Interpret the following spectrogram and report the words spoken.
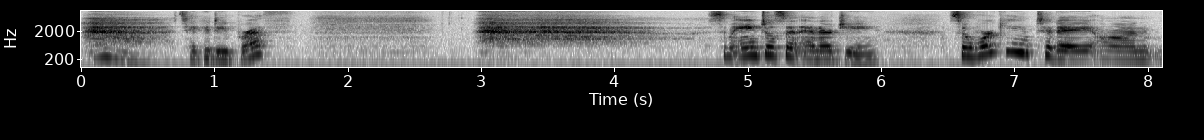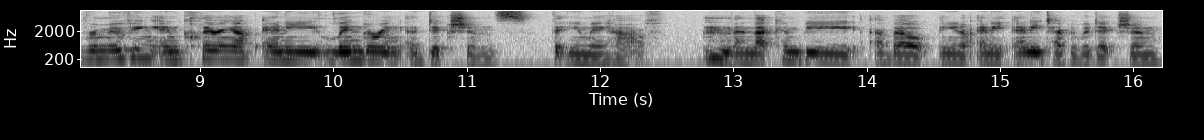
Take a deep breath. Some angels and energy. So working today on removing and clearing up any lingering addictions that you may have. and that can be about, you know, any any type of addiction.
